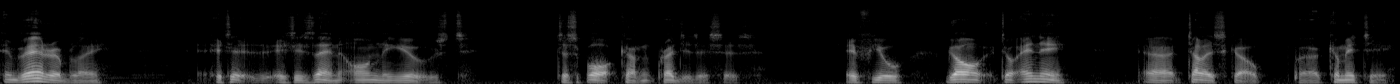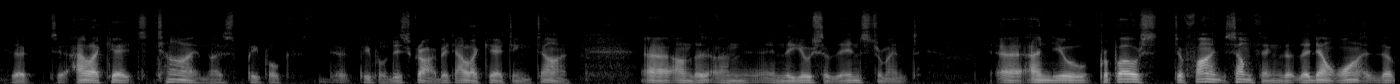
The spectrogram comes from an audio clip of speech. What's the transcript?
invariably, it, it is then only used to support current prejudices. If you go to any uh, telescope uh, committee that allocates time, as people people describe it, allocating time uh, on the on, in the use of the instrument, uh, and you propose to find something that they don't want that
